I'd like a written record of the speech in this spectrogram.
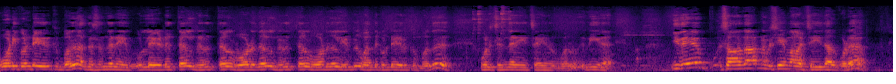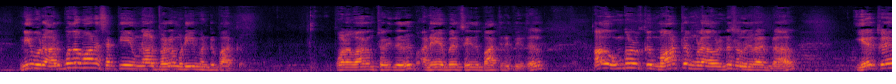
ஓடிக்கொண்டே இருக்கும்போது அந்த சிந்தனை உள்ளே எடுத்தல் நிறுத்தல் ஓடுதல் நிறுத்தல் ஓடுதல் என்று வந்து கொண்டே இருக்கும்போது ஒரு சிந்தனையை செய்யும்போது நீங்கள் இதே சாதாரண விஷயமாக செய்தால் கூட நீ ஒரு அற்புதமான சக்தியை உன்னால் பெற முடியும் என்று பார்க்க போன வாரம் செய்தது அநேக பேர் செய்து பார்த்திருப்பீர்கள். ஆக உங்களுக்கு மாற்றம் கூட அவர் என்ன சொல்கிறார் என்றால் ஏற்கனவே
